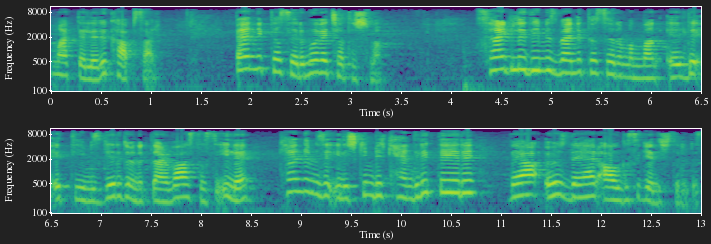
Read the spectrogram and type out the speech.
maddeleri kapsar. Benlik tasarımı ve çatışma. Sergilediğimiz benlik tasarımından elde ettiğimiz geri dönükler vasıtası ile kendimize ilişkin bir kendilik değeri veya öz değer algısı geliştiririz.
